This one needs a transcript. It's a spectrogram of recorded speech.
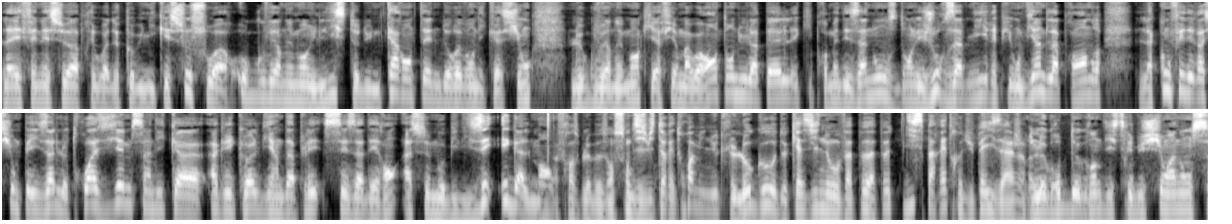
La FNSEA prévoit de communiquer ce soir au gouvernement une liste d'une quarantaine de revendications. Le gouvernement qui affirme avoir entendu l'appel et qui promet des annonces dans les jours à venir. Et puis on vient de l'apprendre, la Confédération paysanne, le troisième syndicat agricole, vient d'appeler ses adhérents à se mobiliser également. France Bleu Besançon, 18h et 3 minutes. Le logo de Casino va peu à peu disparaître du paysage. Le groupe de grande distribution annonce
